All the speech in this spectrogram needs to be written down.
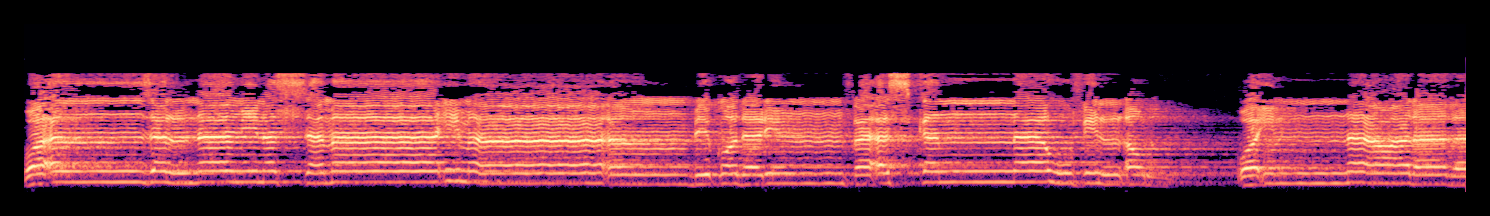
وأنزلنا من السماء ماء بقدر فأسكناه في الأرض. وإنا على به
